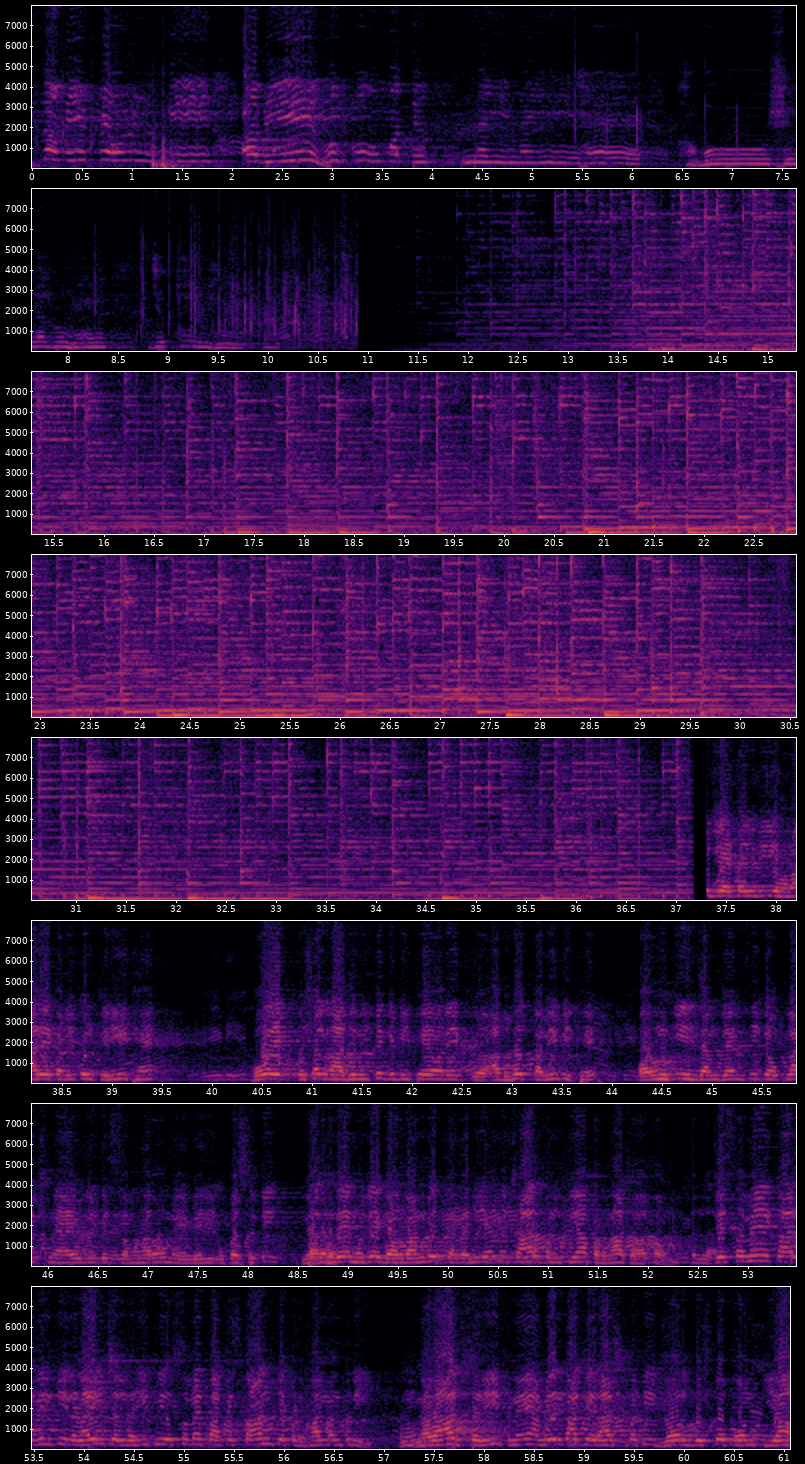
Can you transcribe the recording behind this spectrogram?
समी पे उनकी अभी हुकूमत नई नई है। खामोश लब है, झुकी है। हमारे कविकुल किरीट हैं। वो एक कुशल राजनीतिज्ञ भी थे और एक अद्भुत कवि भी थे और उनकी जन्म जयंती के उपलक्ष्य में आयोजित इस समारोह में मेरी उपस्थिति निसंदेह मुझे गौरवान्वित कर रही है। मैं चार पंक्तियाँ पढ़ना चाहता हूँ। जिस समय कारगिल की लड़ाई चल रही थी, उस समय पाकिस्तान के प्रधानमंत्री नवाज़ शरीफ ने अमेरिका के राष्ट्रपति जॉर्ज बुश को फ़ोन किया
